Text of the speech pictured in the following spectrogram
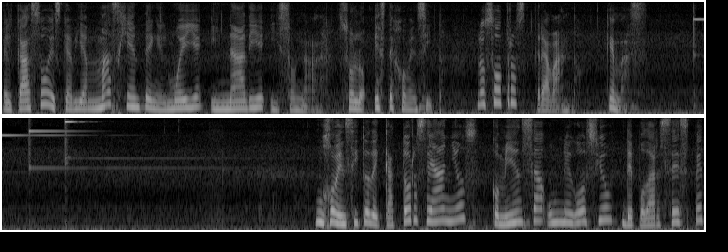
El caso es que había más gente en el muelle y nadie hizo nada, solo este jovencito. Los otros grabando. ¿Qué más? Un jovencito de 14 años comienza un negocio de podar césped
